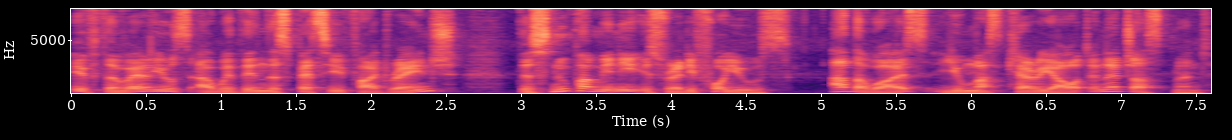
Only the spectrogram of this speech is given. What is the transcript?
If the values are within the specified range, the Snooper Mini is ready for use. Otherwise, you must carry out an adjustment.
